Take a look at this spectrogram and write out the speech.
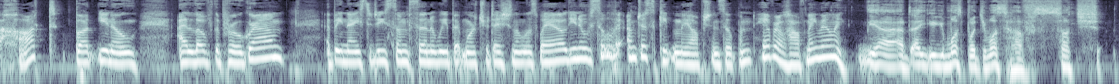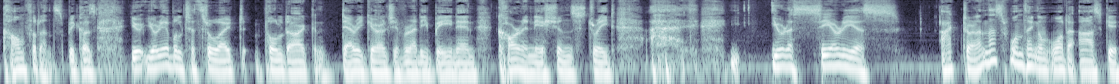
hot, but you know, I love the program. It'd be nice to do something a wee bit more traditional as well, you know. So I'm just keeping my options open. Whoever will have me, really. Yeah, uh, you must, but you must have such confidence because you're, you're able to throw out Poldark and Derry Girls you've already been in, Coronation Street. You're a serious actor, and that's one thing I want to ask you.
